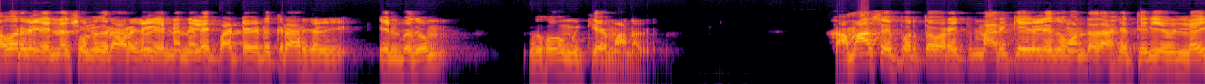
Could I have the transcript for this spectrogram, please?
அவர்கள் என்ன சொல்லுகிறார்கள்? என்ன நிலைப்பாட்டை எடுக்கிறார்கள் என்பதும் மிகவும் முக்கியமானது. ஹமாஸை பொறுத்த வரைக்கும் அறிக்கைகள் எதுவும் வந்ததாக தெரியவில்லை.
